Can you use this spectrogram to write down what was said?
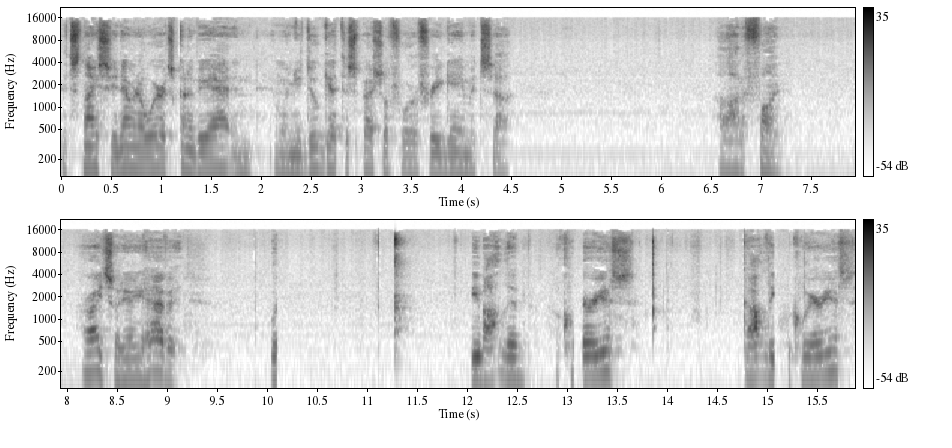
It's nice. You never know where it's going to be at. And, and when you do get the special for a free game, it's uh, a lot of fun. All right, so there you have it. Gottlieb Aquarius, Gottlieb Aquarius,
